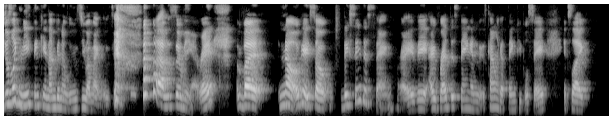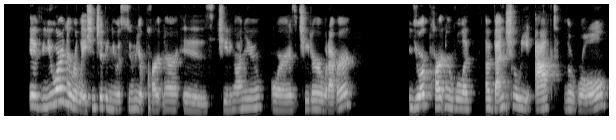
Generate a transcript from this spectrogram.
just like me thinking I'm gonna lose you, I might lose you. I'm assuming it, right? But no, okay, so they say this thing, right? They I read this thing and it's kind of like a thing people say. It's like if you are in a relationship and you assume your partner is cheating on you or is a cheater or whatever, your partner will eventually act the role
